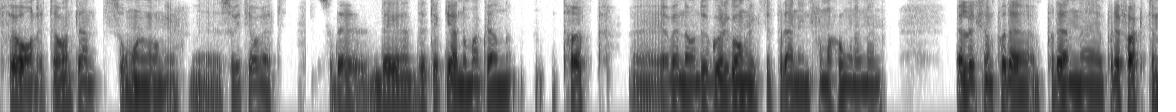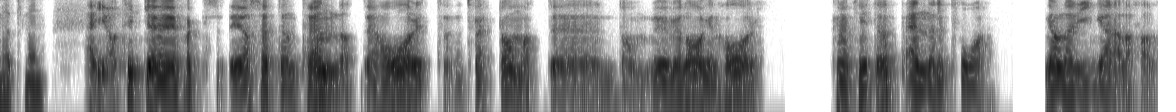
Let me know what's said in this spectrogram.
för vanligt. Det har inte hänt så många gånger eh, så vitt jag vet. Så det, det, det, tycker jag ändå man kan ta upp. Eh, jag vet inte om du går igång riktigt på den informationen, men eller liksom på det, på den, eh, på det faktumet. Men... Jag tycker faktiskt, jag har sett en trend att det har varit tvärtom, att de Umeålagen har kunna knyta upp en eller två gamla riggar i alla fall.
